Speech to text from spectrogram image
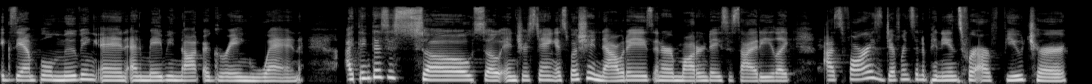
Example, moving in and maybe not agreeing when. I think this is so, so interesting, especially nowadays in our modern day society. Like, as far as difference in opinions for our future,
